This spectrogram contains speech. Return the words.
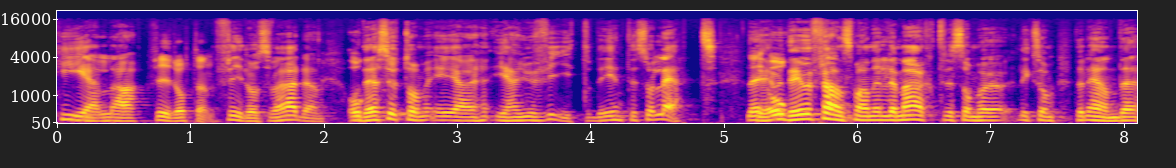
hela friidrotten. friidrottsvärlden. Och, Och- dessutom är, är han ju vit och det är inte så lätt. Nej, det, är, och- det är väl fransmannen Lemaitre som är liksom den enda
